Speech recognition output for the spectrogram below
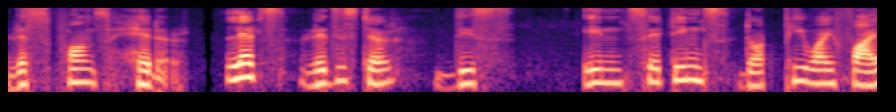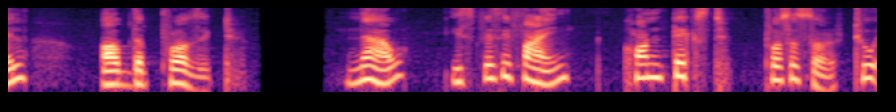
response header. Let's register this in settings.py file of the project. Now specifying context processor to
